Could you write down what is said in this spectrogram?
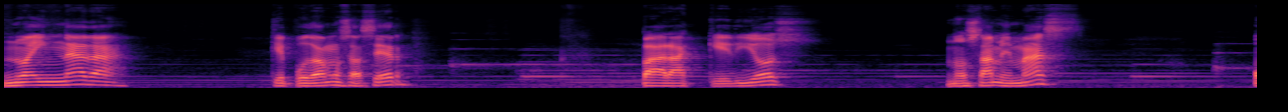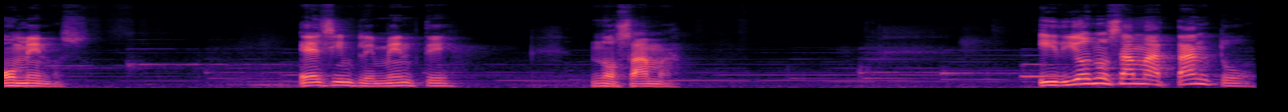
No hay nada que podamos hacer para que Dios nos ame más o menos. Él simplemente nos ama. Y Dios nos ama tanto,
